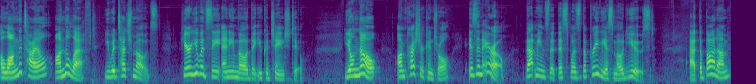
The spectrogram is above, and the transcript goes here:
along the tile on the left, you would touch modes. Here you would see any mode that you could change to. You'll note on pressure control is an arrow. That means that this was the previous mode used. At the bottom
